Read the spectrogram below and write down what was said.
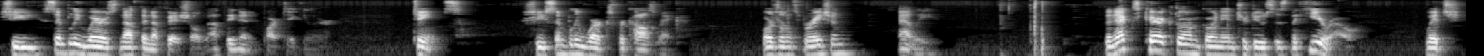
She simply wears nothing official, nothing in particular. Teams. She simply works for Kozmik. Original inspiration? Ellie. The next character I'm going to introduce is the hero, which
